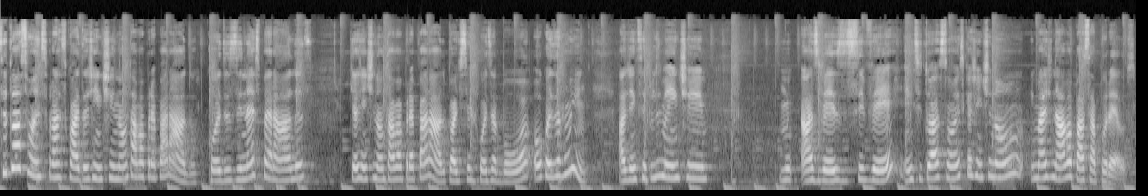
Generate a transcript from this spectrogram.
situações para as quais a gente não estava preparado, coisas inesperadas que a gente não estava preparado. Pode ser coisa boa ou coisa ruim. A gente simplesmente às vezes se vê em situações que a gente não imaginava passar por elas.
